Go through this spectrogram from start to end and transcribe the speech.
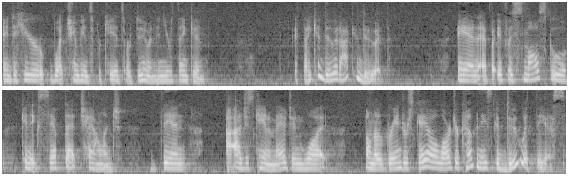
and to hear what Champions for Kids are doing, and you're thinking, if they can do it, I can do it. And if, if a small school can accept that challenge, then I just can't imagine what, on a grander scale, larger companies could do with this.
